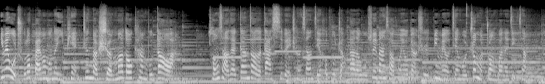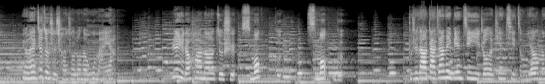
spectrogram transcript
因为我除了白蒙蒙的一片，真的什么都看不到啊！ 从小在干燥的大西北城乡结合部长大的五岁半小朋友表示，并没有见过这么壮观的景象。原来这就是传说中的雾霾呀！日语的话呢，就是 smog，smog。不知道大家那边近一周的天气怎么样呢？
